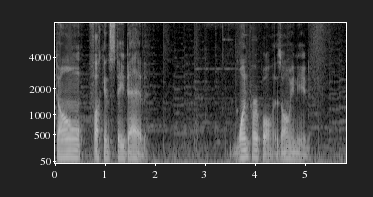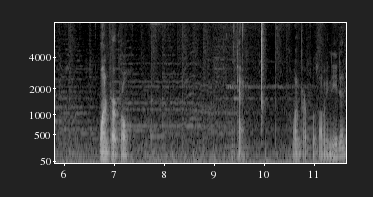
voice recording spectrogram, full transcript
Don't fucking stay dead. One purple is all we need. One purple. Okay. One purple is all we needed.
